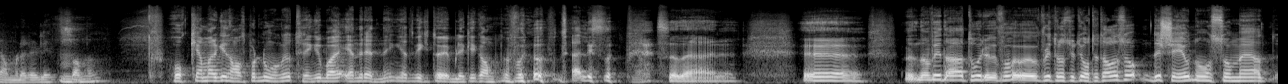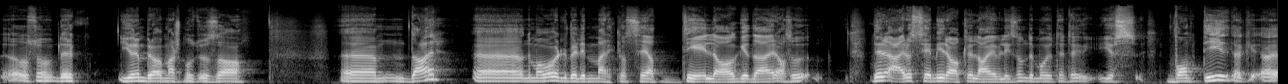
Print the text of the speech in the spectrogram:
ramler det litt sammen. Hockey er marginalsport. Noen ganger trenger du bare én redning i et viktig øyeblikk i kampen. Det liksom, Så det er eh, Når vi da Tor, flytter oss ut i 80-tallet, så det skjer jo noe som eh, altså, Dere gjør en bra match mot USA eh, der. Uh, det må være veldig, veldig merkelig å se at det laget der altså, Dere er jo se miraklet live, liksom. Det må jo tenke Jøss, vant de? Eh,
